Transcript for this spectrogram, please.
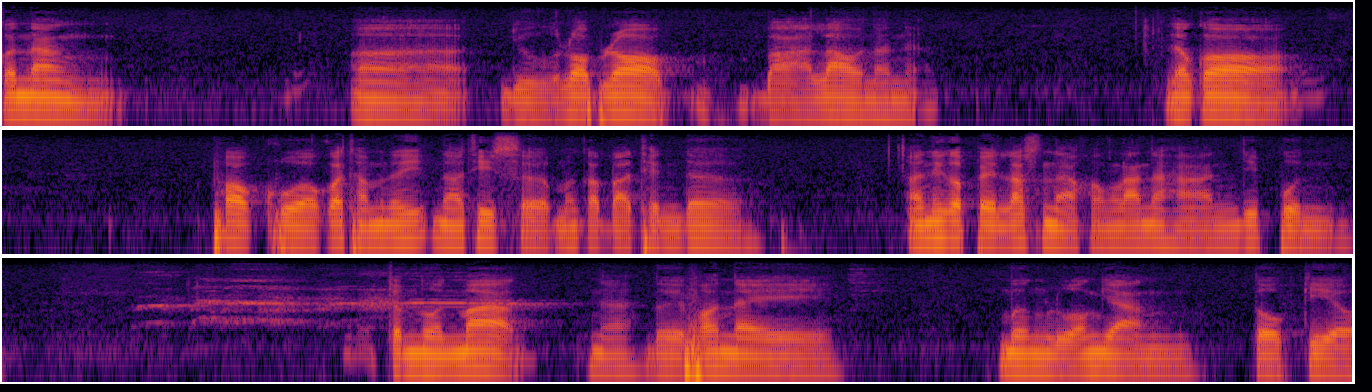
ก็นั่งออยู่รอบๆบาร์เหล้านั้นเนี่ยแล้วก็พ่อครัวก็ทำหน้าที่เสิร์ฟเหมือนกับบาร์เทนเดอร์ อันนี้ก็เป็นลักษณะของร้านอาหารญี่ปุ่น จำนวนมากนะโดยเฉพาะในเมืองหลวงอย่างโตเกียว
